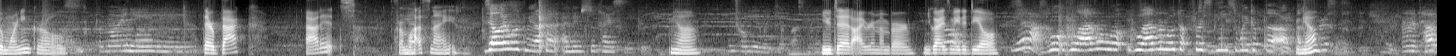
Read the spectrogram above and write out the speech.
Good morning, girls. Good morning. They're back at it from last night. Zoe woke me up and I'm still kind of sleepy. Yeah, You told me to wake you up last night. you did. I remember. You guys made a deal. Yeah. Who, whoever whoever woke up first needs to wake up the um, other Yeah. person. How,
